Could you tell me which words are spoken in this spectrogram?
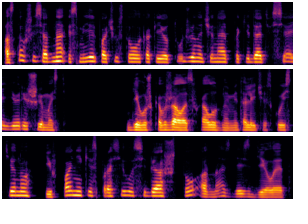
Оставшись одна, Эсмиель почувствовала, как ее тут же начинает покидать вся ее решимость. Девушка вжалась в холодную металлическую стену и в панике спросила себя, что она здесь делает.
